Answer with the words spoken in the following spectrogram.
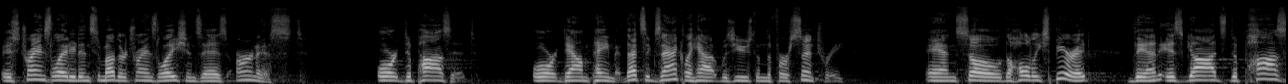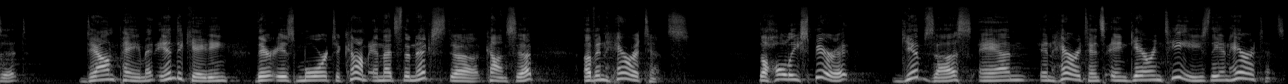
is translated in some other translations as earnest or deposit or down payment. That's exactly how it was used in the first century. And so the Holy Spirit then is God's deposit, down payment, indicating there is more to come. And that's the next uh, concept of inheritance. The Holy Spirit gives us an inheritance and guarantees the inheritance.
